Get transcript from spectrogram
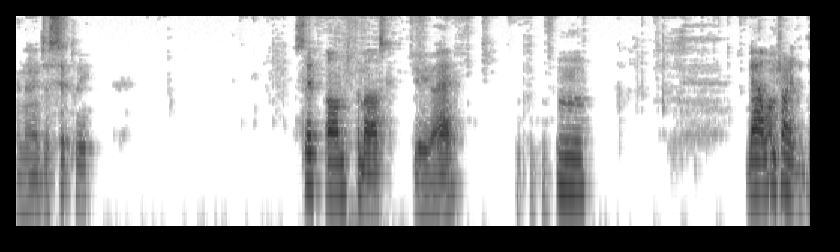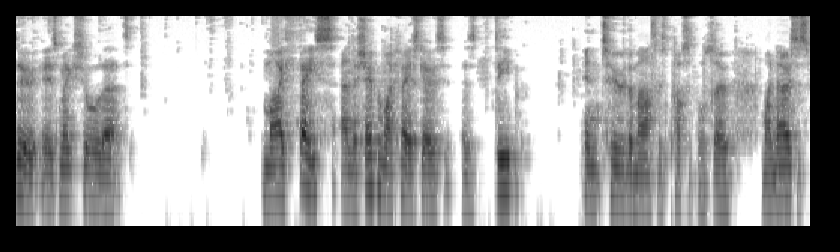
and then just simply slip on the mask to your head. Hmm. now, what I'm trying to do is make sure that my face and the shape of my face goes as deep into the mask as possible. So my nose is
